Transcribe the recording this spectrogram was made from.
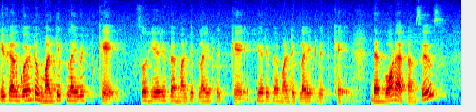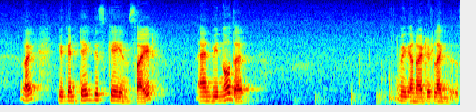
if you are going to multiply with k so here if I multiply it with k here if I multiply it with k then what happens is right? You can take this k inside and we know that we can write it like this.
